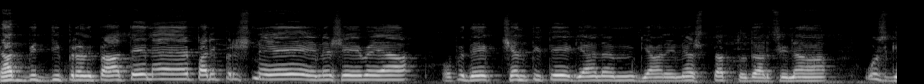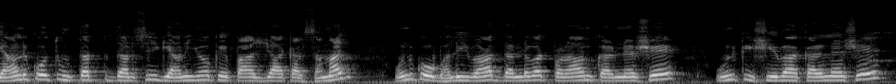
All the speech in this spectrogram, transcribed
तद विद्धि प्रणिपाते न परिप्रश्न न सेवया उपदेक्षन्ति ते ज्ञानम ज्ञान तत्वदर्शिना उस ज्ञान को तुम तत्वदर्शी ज्ञानियों के पास जाकर समझ, उनको भली बात दंडवत प्रणाम करने से, उनकी सेवा करने से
